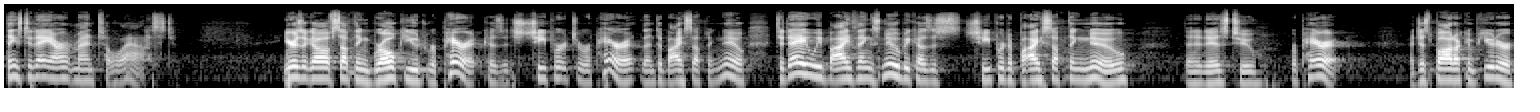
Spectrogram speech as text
Things today aren't meant to last. Years ago, if something broke, you'd repair it because it's cheaper to repair it than to buy something new. Today, we buy things new because it's cheaper to buy something new than it is to repair it. I just bought a computer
